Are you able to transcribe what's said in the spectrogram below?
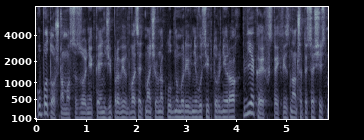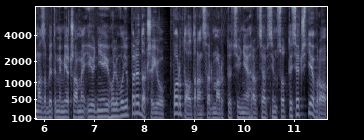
У поточному сезоні Кенджі провів 20 матчів на клубному рівні в усіх турнірах, в яких встиг відзначитися шістьма забитими м'ячами і однією гольовою передачею. Портал Трансфермаркт оцінює гравця в 700 тисяч євро.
